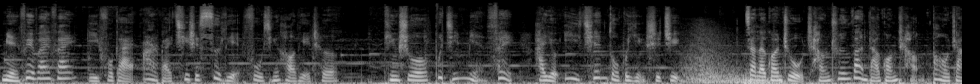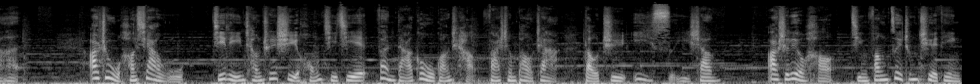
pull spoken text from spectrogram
免费 WiFi 已覆盖二百七十四列复兴号列车。听说不仅免费，还有一千多部影视剧。再来关注长春万达广场爆炸案。二十五号下午，吉林长春市红旗街万达购物广场发生爆炸，导致一死一伤。二十六号，警方最终确定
